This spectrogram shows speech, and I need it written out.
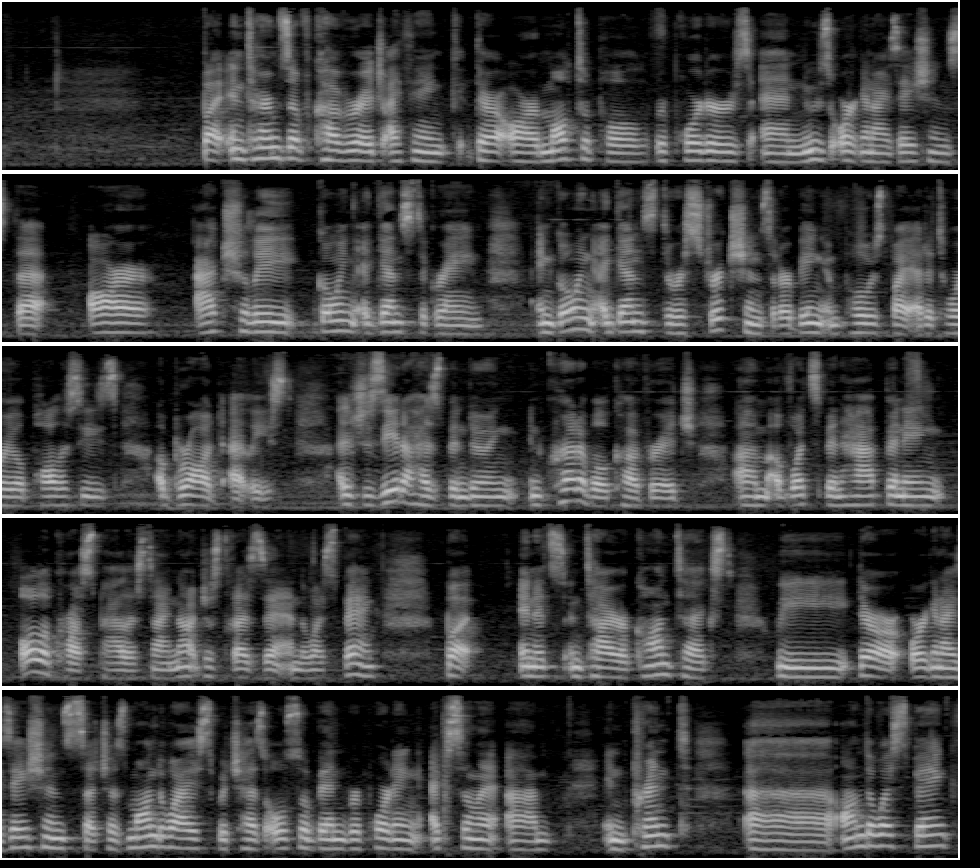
But in terms of coverage, I think there are multiple reporters and news organizations that are actually going against the grain and going against the restrictions that are being imposed by editorial policies abroad, at least. Al Jazeera has been doing incredible coverage um, of what's been happening all across Palestine, not just Gaza and the West Bank, but in its entire context. We, there are organizations such as Mondoweiss, which has also been reporting excellent um, in print uh, on the West Bank.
